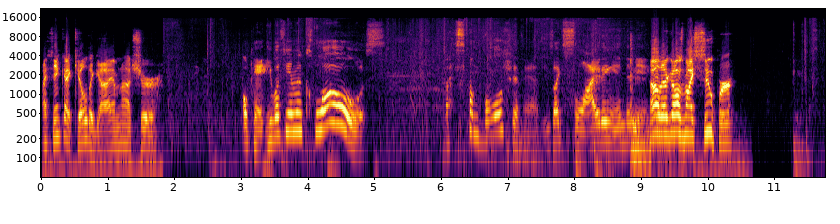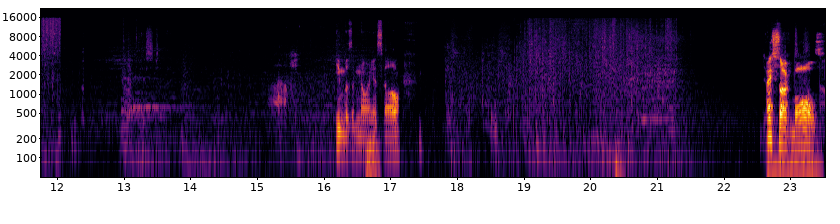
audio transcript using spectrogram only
I think I killed a guy. I'm not sure. Okay, he wasn't even close. That's some bullshit, man. He's like sliding into me. Oh, there goes my super. Not this time. me. He was annoying as hell. I suck Defeat is balls.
